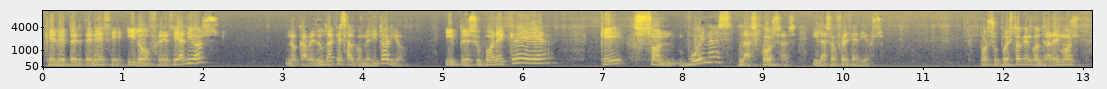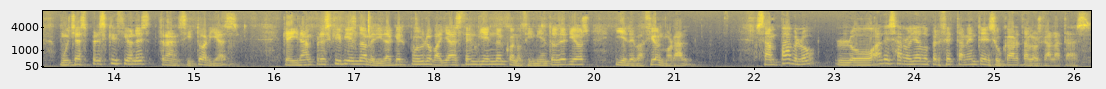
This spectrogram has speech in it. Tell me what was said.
que le pertenece y lo ofrece a Dios, no cabe duda que es algo meritorio y presupone creer que son buenas las cosas y las ofrece a Dios. Por supuesto que encontraremos muchas prescripciones transitorias que irán prescribiendo a medida que el pueblo vaya ascendiendo en conocimiento de Dios y elevación moral. San Pablo lo ha desarrollado perfectamente en su carta a los Gálatas.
